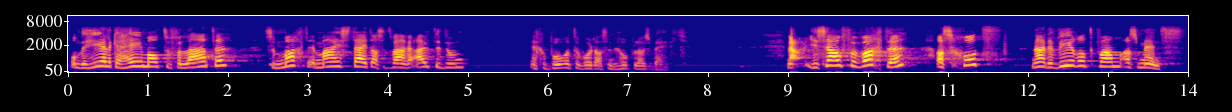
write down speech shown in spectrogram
om de heerlijke hemel te verlaten, zijn macht en majesteit als het ware uit te doen en geboren te worden als een hulpeloos babytje. Nou, je zou verwachten, als God naar de wereld kwam als mens,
